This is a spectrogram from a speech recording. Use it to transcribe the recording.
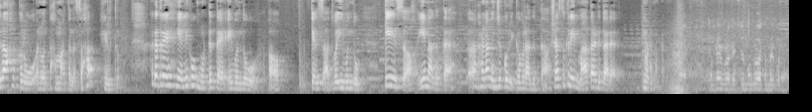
ಗ್ರಾಹಕರು ಅನ್ನುವಂತಹ ಮಾತನ್ನು ಸಹ ಹೇಳಿದರು. ಹಾಗಾದರೆ ಎಲ್ಲಿಗೆ ಹೋಗಿ ಮುಟ್ಟುತ್ತೆ ಈ ಒಂದು ಕೆಲಸ ಅಥವಾ ಈ ಒಂದು ಕೇಸ್ ಏನಾಗುತ್ತೆ? ಹಣ ನಿಜಕ್ಕೂ ರಿಕವರ್ ಆಗುತ್ತಾ ಶಾಸಕರು ಏನು ಮಾತಾಡಿದ್ದಾರೆ? ನೋಡೋಣ ಬನ್ನಿ. ಕಂಪ್ಲೇಂಟ್ ಕೊಡೋಕೆ ಹಚ್ಚಿದ್ರು ಮಂಗಳವಾರ ಕಂಪ್ಲೇಂಟ್ ಕೊಡೋದು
